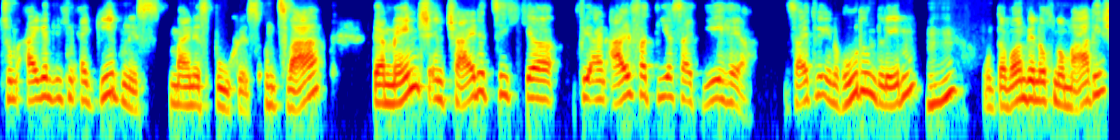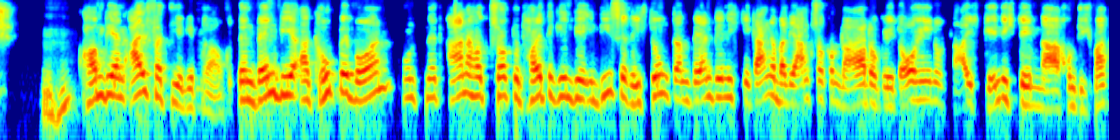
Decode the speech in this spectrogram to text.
zum eigentlichen Ergebnis meines Buches. Und zwar, der Mensch entscheidet sich ja für ein Alpha-Tier seit jeher. Seit wir in Rudeln leben, mhm. und da waren wir noch nomadisch, mhm. haben wir ein Alpha-Tier gebraucht. Denn wenn wir eine Gruppe waren und nicht einer hat gesagt, und heute gehen wir in diese Richtung, dann wären wir nicht gegangen, weil die haben gesagt, na, da gehe ich da hin und na, ich gehe nicht dem nach und ich mache,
